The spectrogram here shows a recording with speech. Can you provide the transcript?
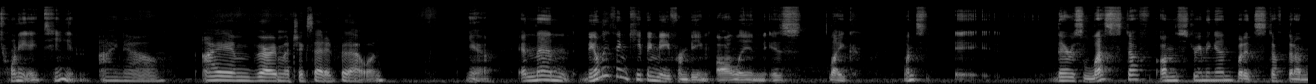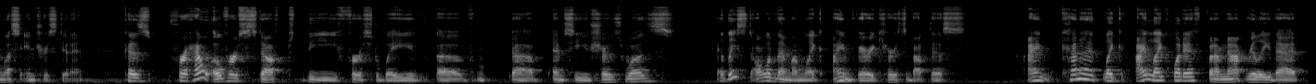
2018. I know. I am very much excited for that one. Yeah. And then the only thing keeping me from being all in is like once eh, there's less stuff on the streaming end, but it's stuff that I'm less interested in. Because for how overstuffed the first wave of uh, MCU shows was, at least all of them, I'm like, I am very curious about this. I'm kind of like, I like What If, but I'm not really that.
